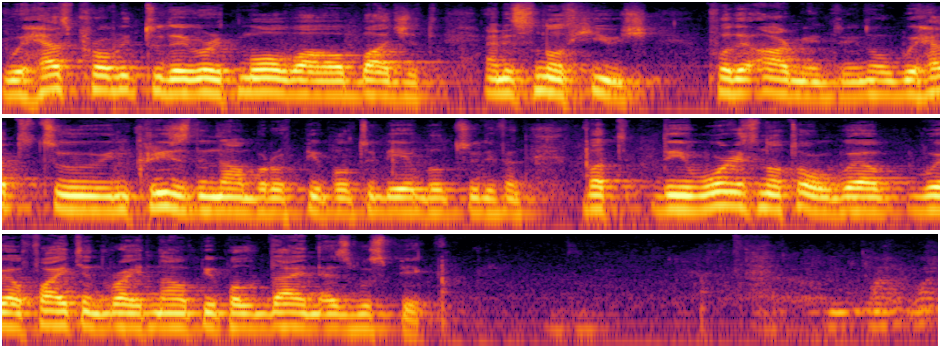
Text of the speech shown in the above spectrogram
We had probably to divert more of our budget, and it's not huge for the army. You know, we had to increase the number of people to be able to defend. But the war is not over. We are, we are fighting right now. People dying as we speak. One, one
